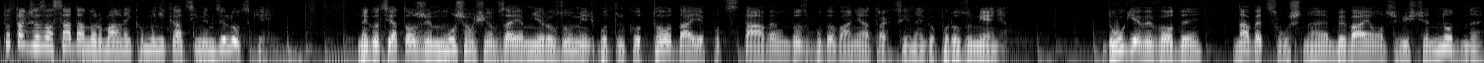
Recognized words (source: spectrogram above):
To także zasada normalnej komunikacji międzyludzkiej. Negocjatorzy muszą się wzajemnie rozumieć, bo tylko to daje podstawę do zbudowania atrakcyjnego porozumienia. Długie wywody, nawet słuszne, bywają oczywiście nudne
